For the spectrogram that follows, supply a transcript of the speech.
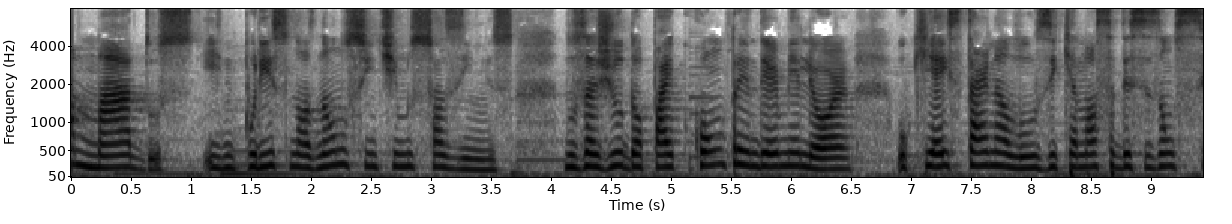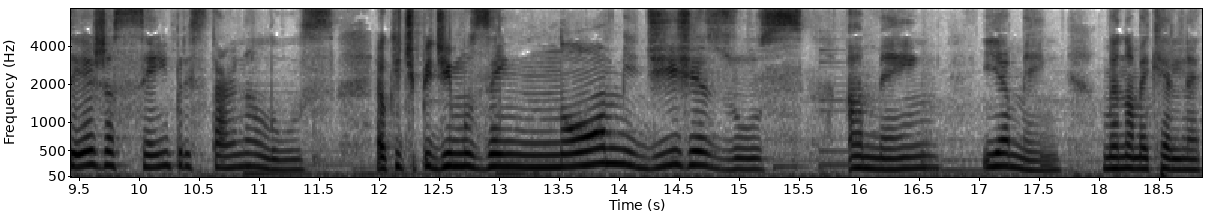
amados e por isso nós não nos sentimos sozinhos. Nos ajuda, ó Pai, a compreender melhor o que é estar na luz e que a nossa decisão seja sempre estar na luz. É o que te pedimos em nome de Jesus. Amém e amém. meu nome é Kelly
